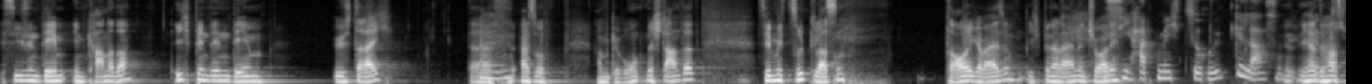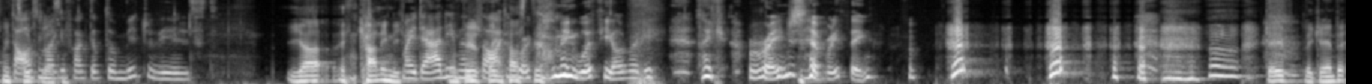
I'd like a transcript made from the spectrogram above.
sie ist in dem in Kanada, ich bin in dem Österreich, äh, mhm. also am gewohnten Standort. Sie hat mich zurückgelassen Traurigerweise, ich bin allein in Jordi. Sie hat mich zurückgelassen. Ja, du hast mich tausendmal gefragt, ob du mit willst. Ja, kann ich nicht. My dad even thought you were coming with. He already like arranged everything. Gabe, Legende.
